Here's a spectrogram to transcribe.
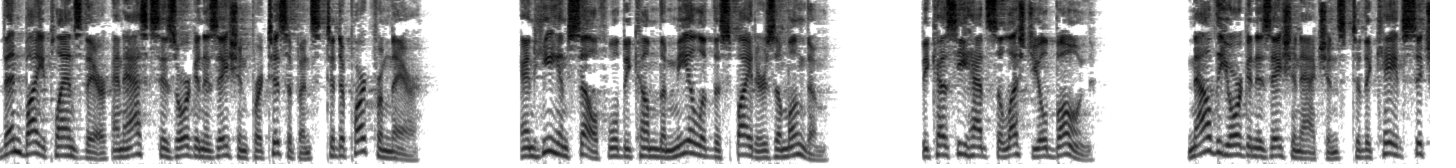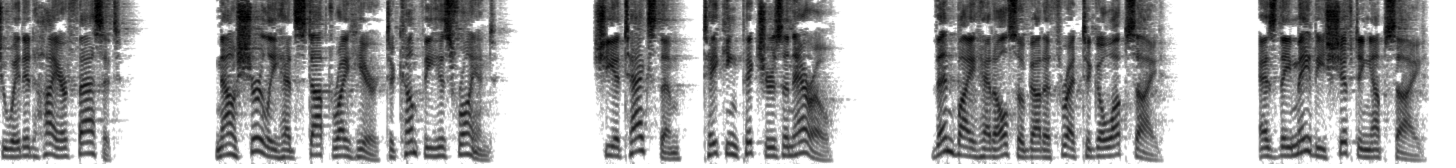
Then Bai plans there and asks his organization participants to depart from there. And he himself will become the meal of the spiders among them. Because he had celestial bone. Now the organization actions to the cave situated higher facet. Now Shirley had stopped right here to comfy his friend. She attacks them, taking pictures and arrow. Then Bai had also got a threat to go upside. As they may be shifting upside.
